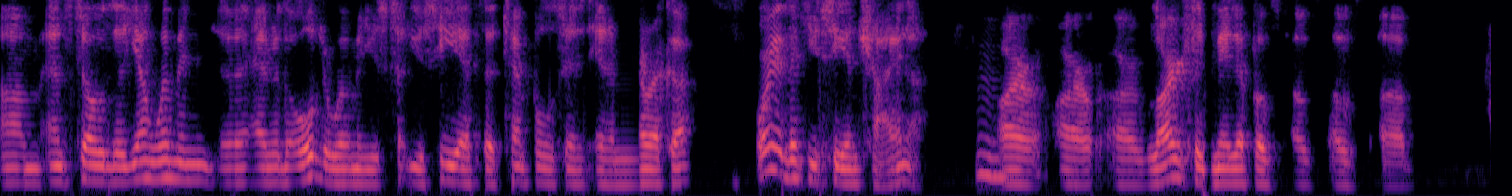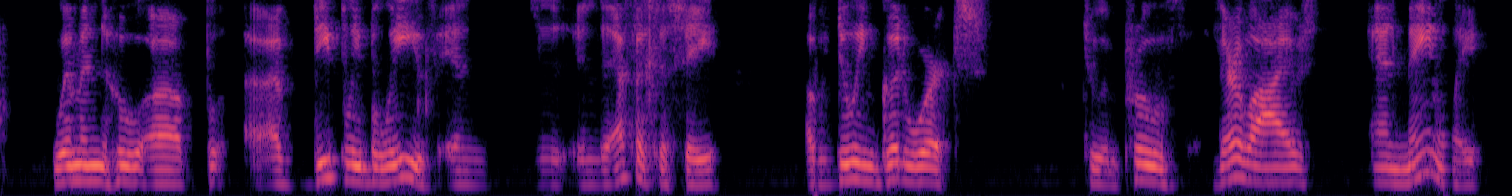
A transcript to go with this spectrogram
Um, and so the young women uh, and the older women you, you see at the temples in, in America or that you see in China mm. are, are, are largely made up of, of, of uh, women who uh, uh, deeply believe in, in the efficacy of doing good works to improve their lives and mainly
